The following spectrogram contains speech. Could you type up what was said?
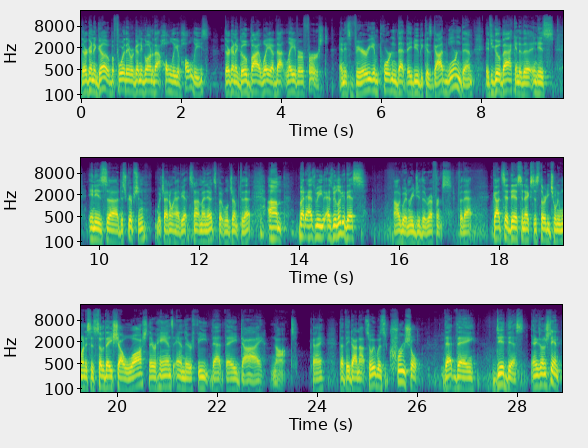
They're going to go, before they were going to go into that Holy of Holies, they're going to go by way of that laver first. And it's very important that they do because God warned them. If you go back into the in his in his uh, description, which I don't have yet, it's not in my notes, but we'll jump to that. Um, but as we as we look at this, I'll go ahead and read you the reference for that. God said this in Exodus 30, 21. It says, So they shall wash their hands and their feet that they die not. Okay? That they die not. So it was crucial that they did this. And you understand,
